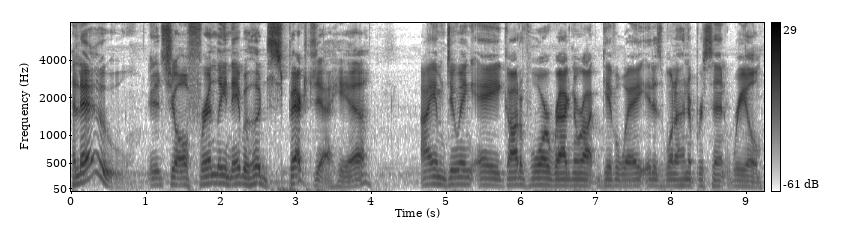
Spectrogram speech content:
Hello, it's your friendly neighborhood Spectre here. I am doing a God of War Ragnarok giveaway. It is 100% real.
